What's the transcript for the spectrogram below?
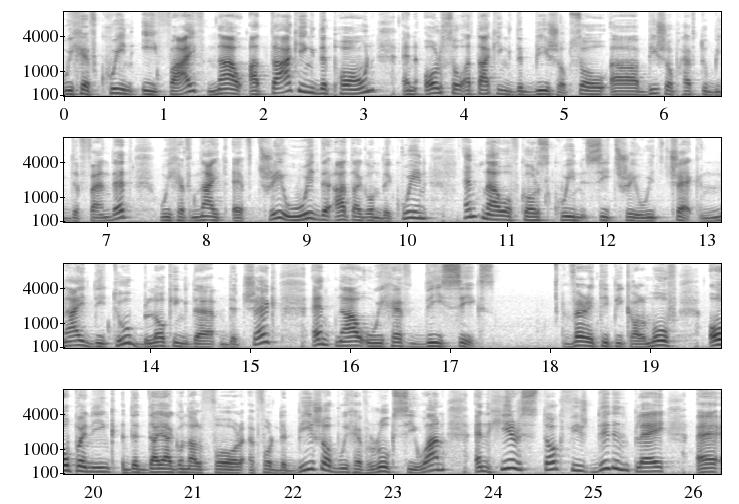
We have queen e5, now attacking the pawn and also attacking the bishop, so uh, bishop have to be defended. We have knight f3 with the attack on the queen, and now of course queen c3 with check. Knight d2 blocking the, the check, and now we have d6 very typical move opening the diagonal for for the bishop. We have rook c1 and here stockfish didn't play uh, a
